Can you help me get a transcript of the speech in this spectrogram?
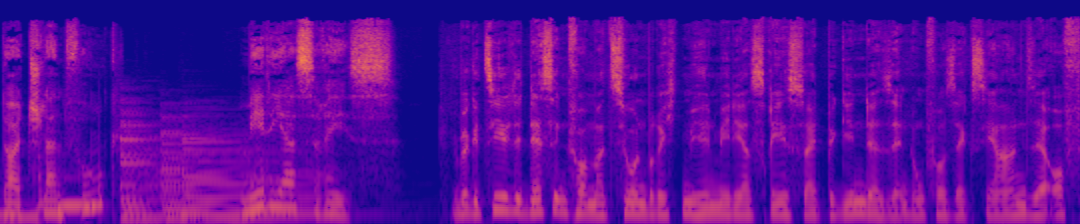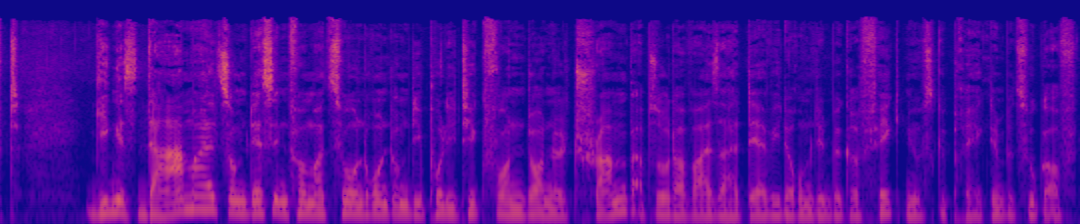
Deutschlandfunk Medias Res. Über gezielte Desinformation berichten wir in Medias Res seit Beginn der Sendung vor sechs Jahren. Sehr oft ging es damals um Desinformation rund um die Politik von Donald Trump. Absurderweise hat der wiederum den Begriff Fake News geprägt in Bezug auf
